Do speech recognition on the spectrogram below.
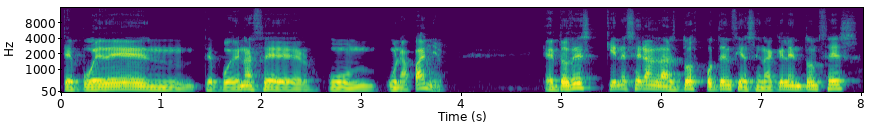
te pueden, te pueden hacer un, apaño. Entonces, ¿quiénes eran las dos potencias en aquel entonces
